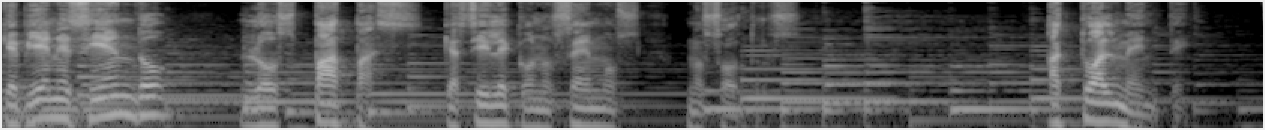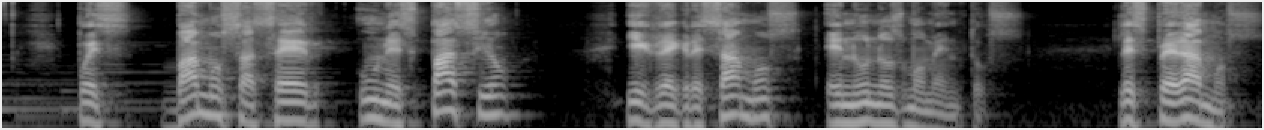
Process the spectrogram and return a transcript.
que viene siendo los papas, que así le conocemos nosotros actualmente. Pues vamos a hacer un espacio y regresamos en unos momentos. Le esperamos.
